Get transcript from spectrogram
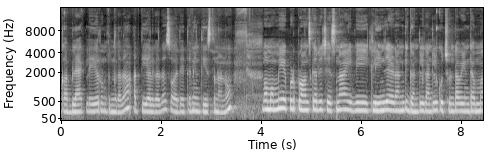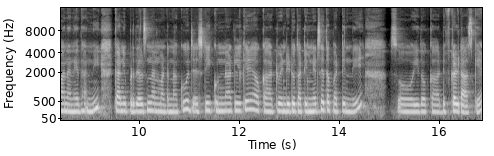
ఒక బ్లాక్ లేయర్ ఉంటుంది కదా అది తీయాలి కదా సో అదైతే నేను తీస్తున్నాను. మా మమ్మీ ఎప్పుడు ప్రాన్స్ కర్రీ చేసినా ఇవి క్లీన్ చేయడానికి గంటలు గంటలు కూర్చుంటావు ఏంటమ్మా అని అనేదాన్ని. కానీ ఇప్పుడు తెలిసిందనమాట నాకు. జస్ట్ ఈ కొన్నాటికే ఒక ట్వంటీ టు థర్టీ మినిట్స్ అయితే పట్టింది. సో ఇది ఒక డిఫికల్ట్ టాస్కే.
